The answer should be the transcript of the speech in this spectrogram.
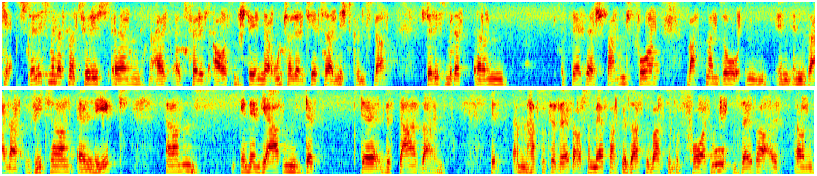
Jetzt stelle ich mir das natürlich ähm, als, als völlig außenstehender, untalentierter Nichtkünstler, stelle ich mir das ähm, sehr, sehr spannend vor, was man so in, in, in seiner Vita erlebt ähm, in den Jahren des, der, des Daseins. Jetzt ähm, hast du es ja selber auch schon mehrfach gesagt, du warst ja bevor du selber als ähm,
